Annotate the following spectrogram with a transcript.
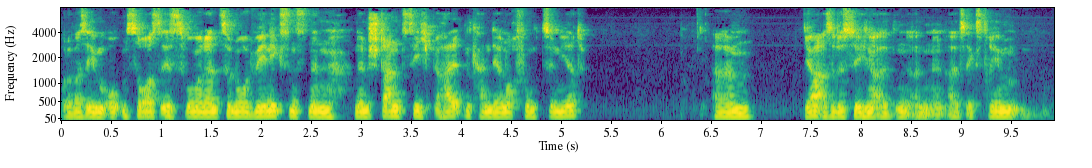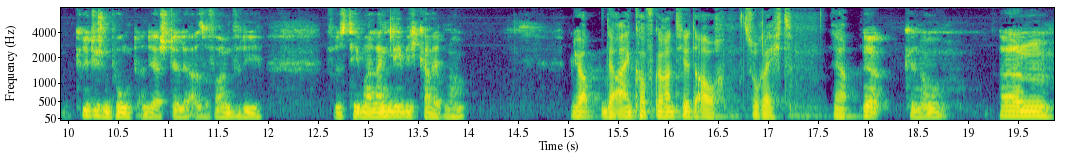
oder was eben Open Source ist, wo man dann zur Not wenigstens einen, einen Stand sich behalten kann, der noch funktioniert. Ähm, ja, also das sehe ich als, als extrem kritischen Punkt an der Stelle, also vor allem für die für das Thema Langlebigkeit. Ne? Ja, der Einkauf garantiert auch, zu Recht. Ja, ja genau. Ähm,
